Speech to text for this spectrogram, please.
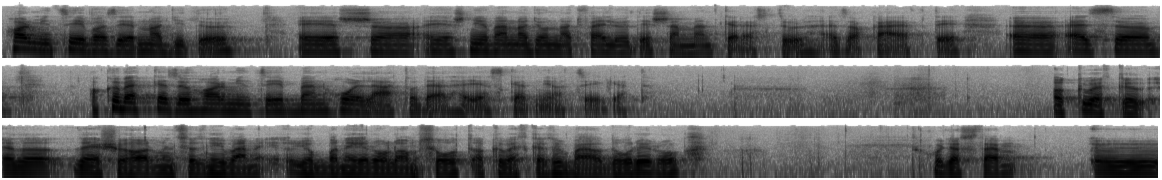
30 év azért nagy idő, és, és nyilván nagyon nagy fejlődésen ment keresztül ez a KFT. Ez a következő 30 évben hol látod elhelyezkedni a céget? A következő, ez az első 30, ez nyilván jobban ér rólam szót, a következő már a Dóriról, hogy aztán ö,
